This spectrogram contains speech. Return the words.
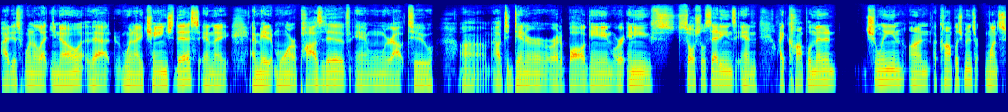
i just want to let you know that when i changed this and i i made it more positive and when we were out to um, out to dinner or at a ball game or any social settings and i complimented Chalene on accomplishments. Once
